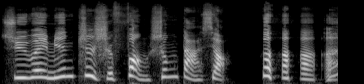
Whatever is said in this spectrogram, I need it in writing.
许为民只是放声大笑，哈哈哈！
